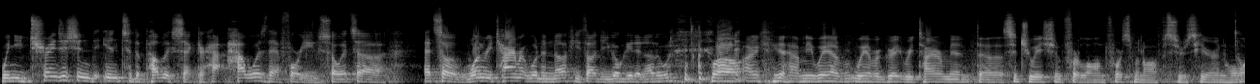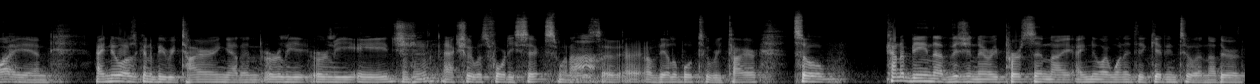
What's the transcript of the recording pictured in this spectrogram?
when you transitioned into the public sector, how, how was that for you? So it's a that's a one retirement wasn't enough. You thought you'd go get another one? well, I, yeah. I mean, we have we have a great retirement uh, situation for law enforcement officers here in Hawaii, okay. and I knew I was going to be retiring at an early early age. Mm-hmm. Actually, it was 46 when I was uh, uh, available to retire. So, kind of being that visionary person, I, I knew I wanted to get into another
